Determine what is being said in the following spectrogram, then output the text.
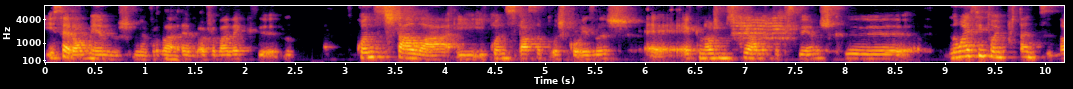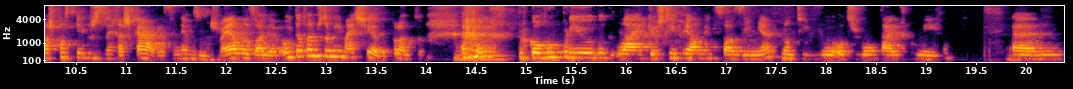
isso era ao menos, na verdade, a verdade é que quando se está lá e, e quando se passa pelas coisas, é, é que nós nos realmente percebemos que não é assim tão importante. Nós conseguimos desenrascar, acendemos umas velas, olha, ou então vamos dormir mais cedo, pronto. Uhum. Porque houve um período lá em que eu estive realmente sozinha, não tive outros voluntários comigo. Um,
